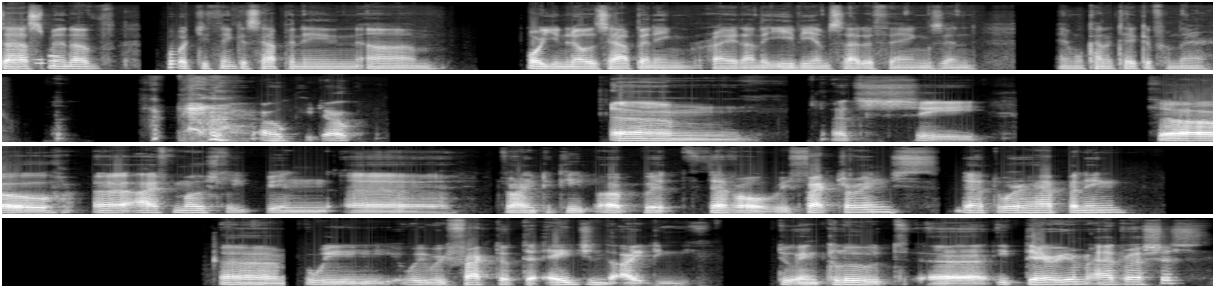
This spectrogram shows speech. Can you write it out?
assessment of what you think is happening, um, or you know is happening, right, on the EVM side of things, and and we'll kind of take it from there. Okie doke. Um, let's see. So uh, I've mostly been uh, trying to keep up with several refactorings that were happening. Um, we we refactored the agent ID to include uh, Ethereum addresses,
